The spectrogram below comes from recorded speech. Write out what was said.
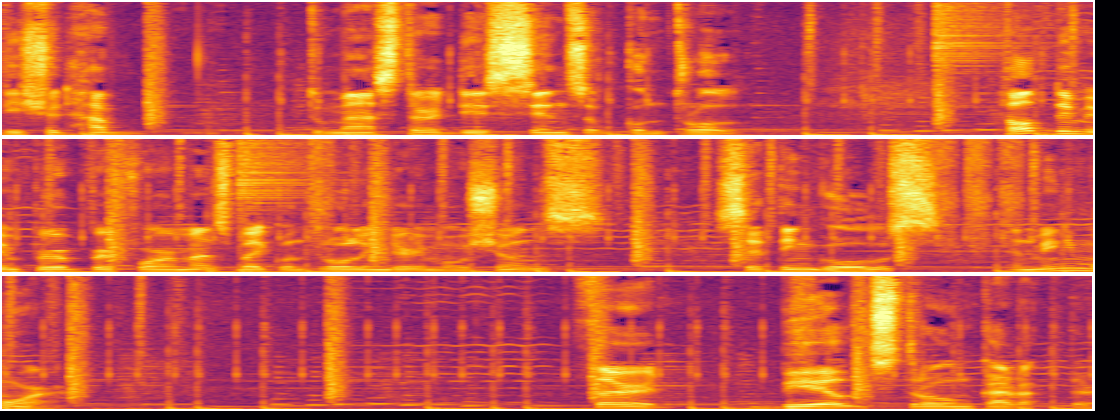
They should have to master this sense of control Help them improve performance by controlling their emotions, setting goals, and many more. Third, build strong character.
